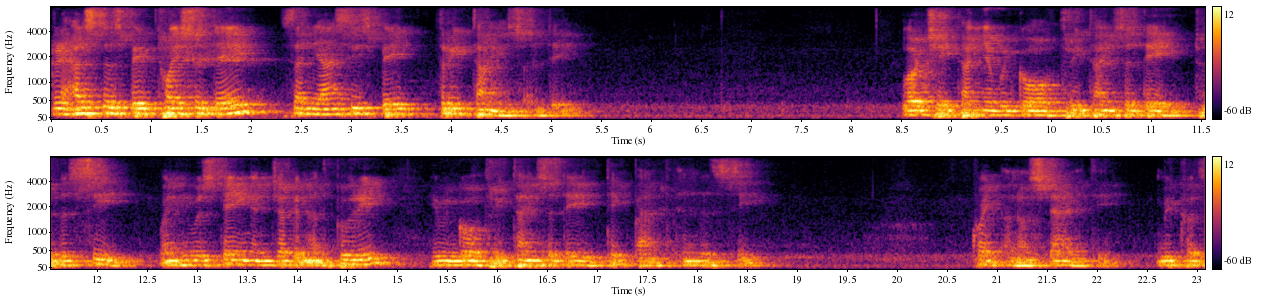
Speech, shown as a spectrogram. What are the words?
grihastas bathe twice a day, sannyasis bathe three times a day. Lord Chaitanya would go three times a day to the sea. When he was staying in Jagannath Puri, he would go three times a day, take bath in the sea quite an austerity because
